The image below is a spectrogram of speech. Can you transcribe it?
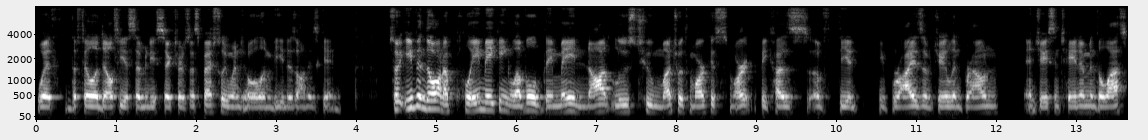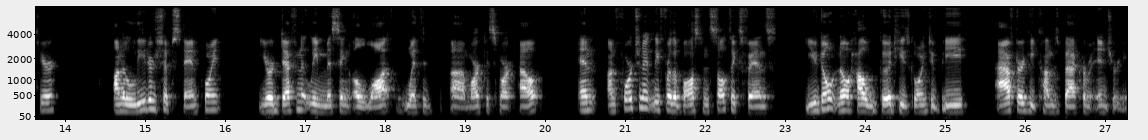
with the Philadelphia 76ers, especially when Joel Embiid is on his game. So even though on a playmaking level they may not lose too much with Marcus Smart because of the rise of Jaylen Brown and Jayson Tatum in the last year, on a leadership standpoint, you're definitely missing a lot with uh, Marcus Smart out. And unfortunately for the Boston Celtics fans, you don't know how good he's going to be after he comes back from injury.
